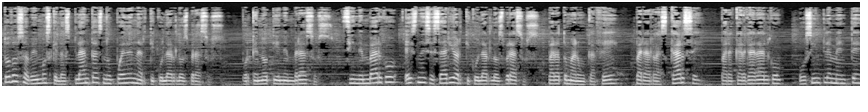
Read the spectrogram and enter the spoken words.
Todos sabemos que las plantas no pueden articular los brazos, porque no tienen brazos. Sin embargo, es necesario articular los brazos para tomar un café, para rascarse, para cargar algo o simplemente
